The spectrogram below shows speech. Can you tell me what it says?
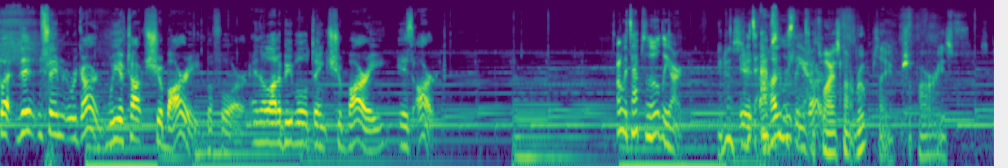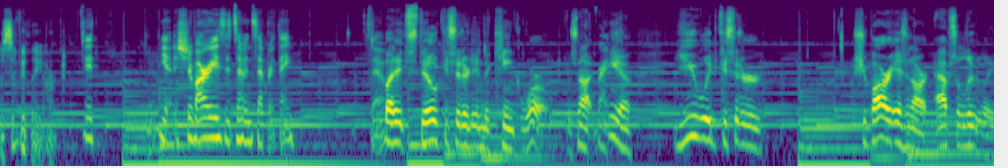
But then, in the same regard, we have talked shibari before, and a lot of people think shibari is art. Oh, it's absolutely art. It is. It's It's absolutely art. That's why it's not rope play. Shibari is specifically art. It, yeah, shibari is its own separate thing. So, but it's still considered in the kink world. It's not, Right. you know, you would consider shibari as an art, absolutely,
